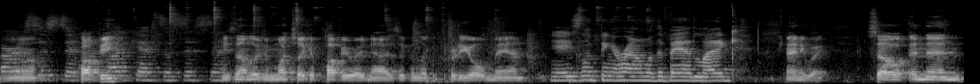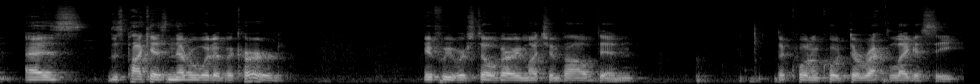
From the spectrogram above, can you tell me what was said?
our Uh, assistant, our puppy? podcast assistant. He's not looking much like a puppy right now. He's looking like a pretty old man. yeah, he's limping around with a bad leg. Anyway, so and then as this podcast never would have occurred if we were still very much involved in the quote unquote direct legacy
